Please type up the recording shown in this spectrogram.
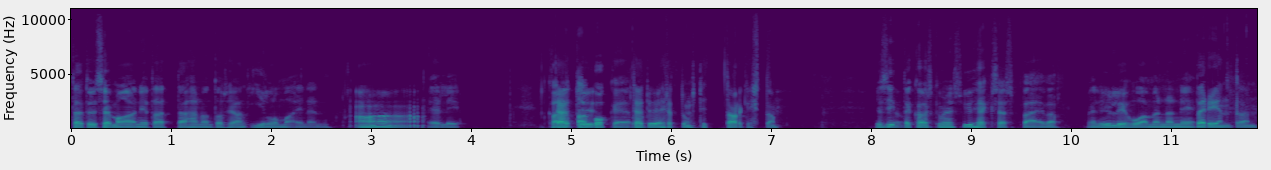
täytyy se mainita, että tämähän on tosiaan ilmainen, Aa, eli kannattaa täytyy, kokeilla. täytyy ehdottomasti tarkistaa Ja sitten 29. päivä, eli ylihuomenna, niin perjantaina.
